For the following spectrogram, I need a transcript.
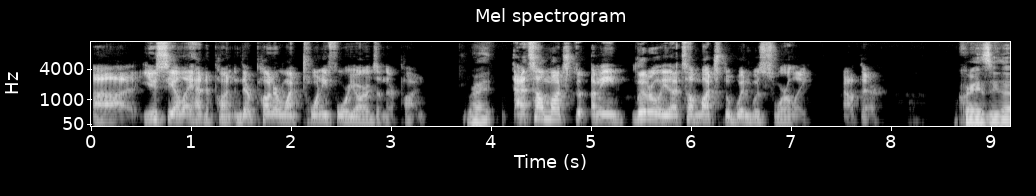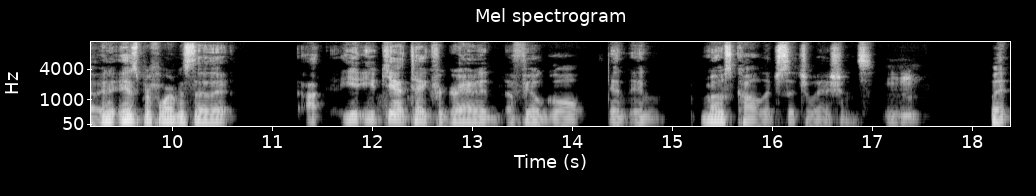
uh, UCLA had to punt, and their punter went 24 yards on their punt. Right. That's how much. The, I mean, literally, that's how much the wind was swirling out there. Crazy though, and his performance though that uh, you you can't take for granted a field goal in in most college situations. Mm-hmm. But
